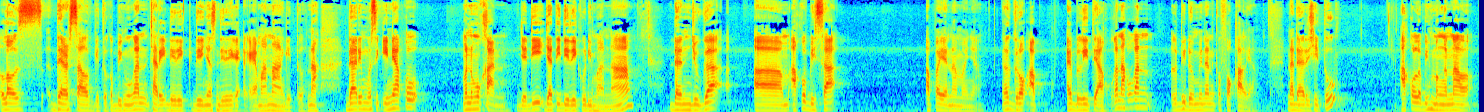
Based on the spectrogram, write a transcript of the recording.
lose their self gitu, kebingungan cari diri dirinya sendiri kayak, kayak mana gitu. Nah dari musik ini aku menemukan jadi jati diriku di mana dan juga um, aku bisa apa ya namanya nge-grow up ability aku kan aku kan lebih dominan ke vokal ya. Nah dari situ aku lebih mengenal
